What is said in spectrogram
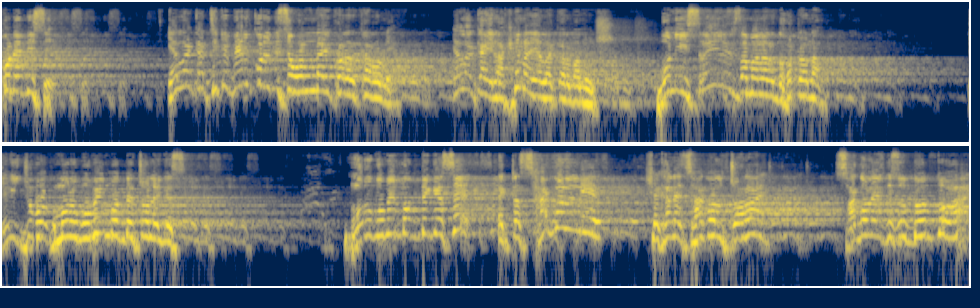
করে দিছে। এলাকা থেকে বের করে দিছে অন্যায় করার কারণে। এলাকায় রাখে না এলাকার মানুষ। বনি ইসরায়েলের জামানার ঘটনা। এই যুবক মরুভূমির মধ্যে চলে গেছে। মরুভূমির মধ্যে গেছে, একটা ছাগল নিয়ে। সেখানে ছাগল চড়ায়। ছাগলের কিছু দুধ হয়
